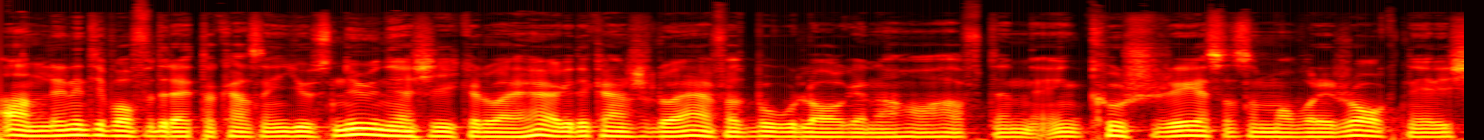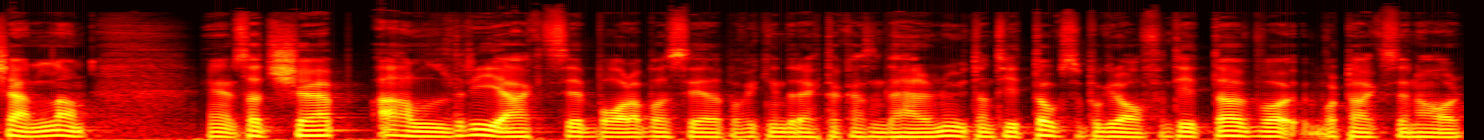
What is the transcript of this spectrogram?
anledningen till varför direktavkastningen just nu när jag kikar då är hög, det kanske då är för att bolagen har haft en, en kursresa som har varit rakt ner i källan. Eh, så att köp aldrig aktier bara baserat på vilken direktavkastning det här är nu. Utan titta också på grafen. Titta vart aktien har,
